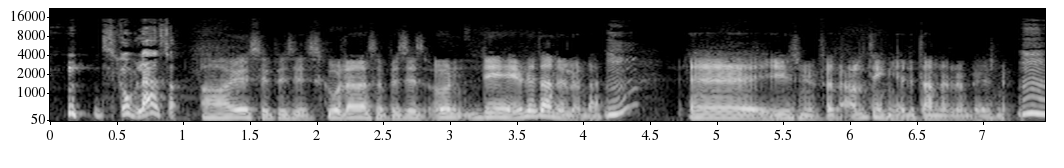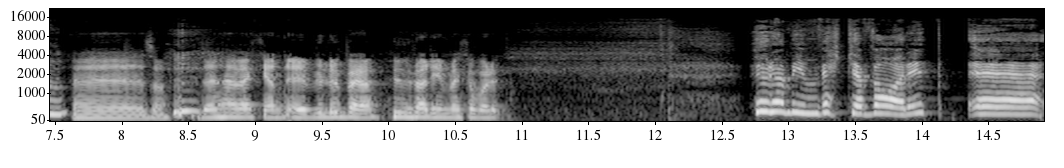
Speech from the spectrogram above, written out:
Skola alltså. Ja, just det. Precis. Skolan alltså. Precis. Och det är ju lite annorlunda. Mm. Eh, just nu. För att allting är lite annorlunda just nu. Mm. Eh, så. Den här veckan. Eh, vill du börja? Hur har din vecka varit? Hur har min vecka varit? Eh,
